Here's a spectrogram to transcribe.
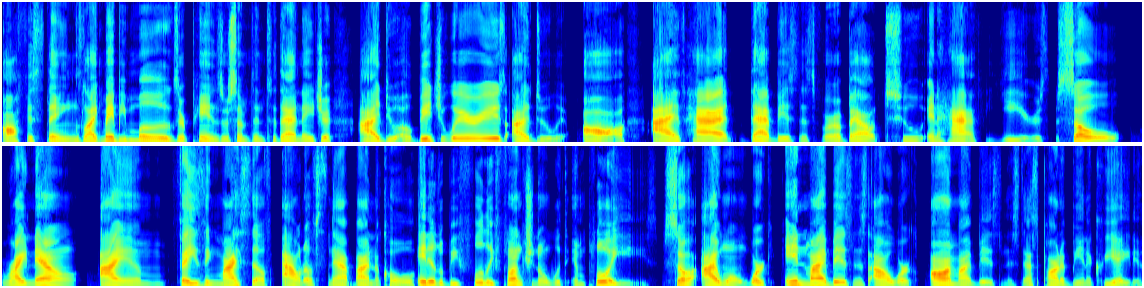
office things like maybe mugs or pens or something to that nature. I do obituaries, I do it all. I've had that business for about two and a half years. So right now, I am phasing myself out of Snap by Nicole and it'll be fully functional with employees. So I won't work in my business, I'll work on my business. That's part of being a creative.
